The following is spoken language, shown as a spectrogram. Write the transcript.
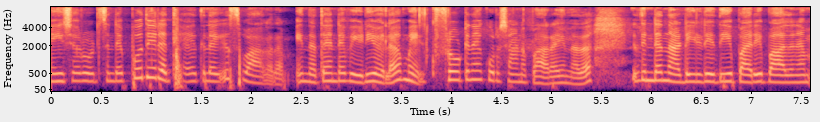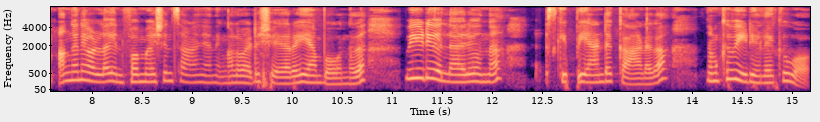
നേച്ചർ റൂട്ട്സിന്റെ പുതിയൊരു അധ്യായത്തിലേക്ക് സ്വാഗതം. ഇന്നത്തെ എന്റെ വീഡിയോയിൽ മിൽക്ക് ഫ്രൂട്ടിനെ കുറിച്ചാണ് പറയുന്നത്. ഇതിന്റെ നടീൽരീതി പരിപാലനം അങ്ങനെയുള്ള ഇൻഫർമേഷൻസാണ് ഞാൻ നിങ്ങളുമായിട്ട് ഷെയർ ചെയ്യാൻ പോകുന്നത്. വീഡിയോ എല്ലാവരും ഒന്ന് സ്കിപ്പ് ചെയ്യാണ്ട് കാണുക. നമുക്ക് വീഡിയോയിലേക്ക് പോവാം.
